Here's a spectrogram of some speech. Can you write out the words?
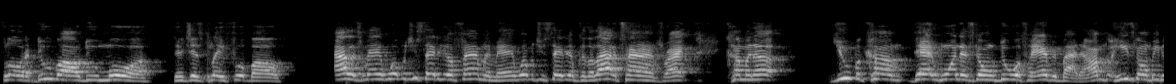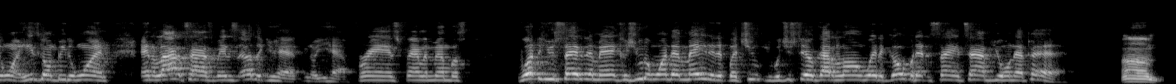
Florida. Duval do more than just play football. Alex, man, what would you say to your family, man? What would you say to them? Because a lot of times, right, coming up, you become that one that's gonna do it for everybody. I'm, he's gonna be the one. He's gonna be the one. And a lot of times, man, it's other you have, you know, you have friends, family members. What do you say to them, man? Because you're the one that made it, but you, but you still got a long way to go. But at the same time, you're on that path. Um,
